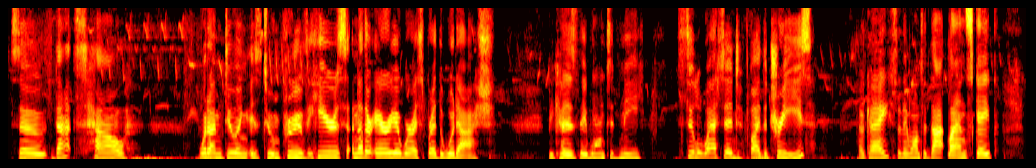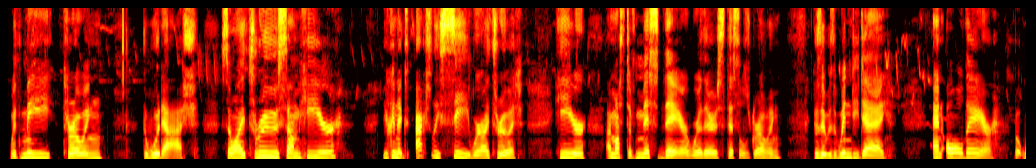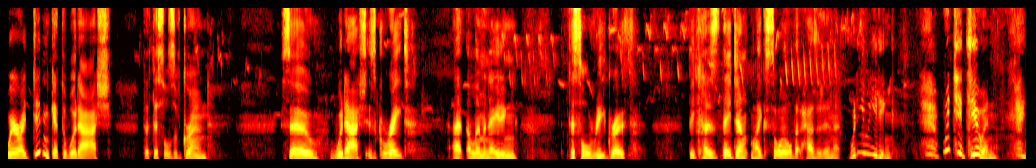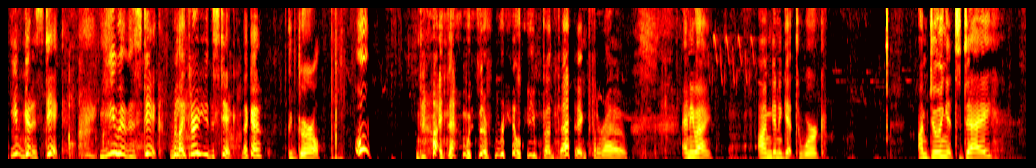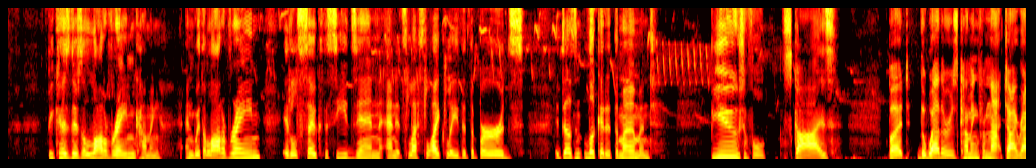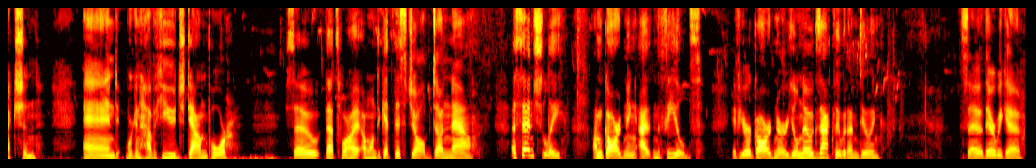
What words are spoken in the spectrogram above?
So that's how what I'm doing is to improve. Here's another area where I spread the wood ash because they wanted me silhouetted by the trees okay so they wanted that landscape with me throwing the wood ash so I threw some here you can actually see where I threw it here I must have missed there where there's thistles growing because it was a windy day and all there but where I didn't get the wood ash the thistles have grown so wood ash is great at eliminating thistle regrowth because they don't like soil that has it in it. What are you eating? What you doing? You've got a stick. You have a stick. Will I throw you the stick? Let go. Good girl. That was a really pathetic throw. Anyway, I'm going to get to work. I'm doing it today because there's a lot of rain coming. And with a lot of rain, it'll soak the seeds in and it's less likely that the birds it doesn't look it at the moment. Beautiful skies, but the weather is coming from that direction and we're going to have a huge downpour. So that's why I want to get this job done now. Essentially, I'm gardening out in the fields. If you're a gardener, you'll know exactly what I'm doing. So there we go.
